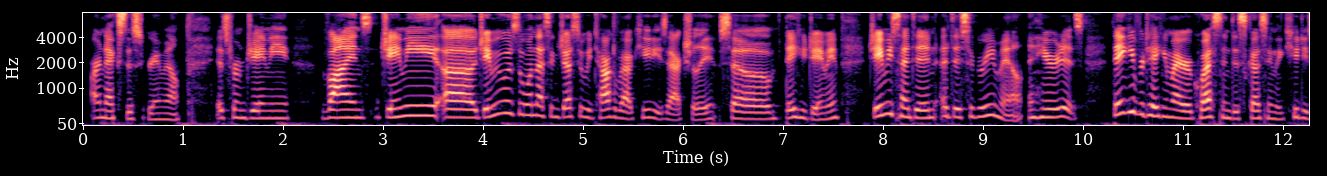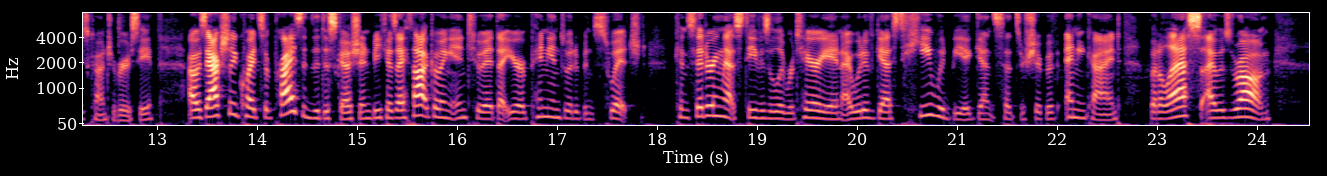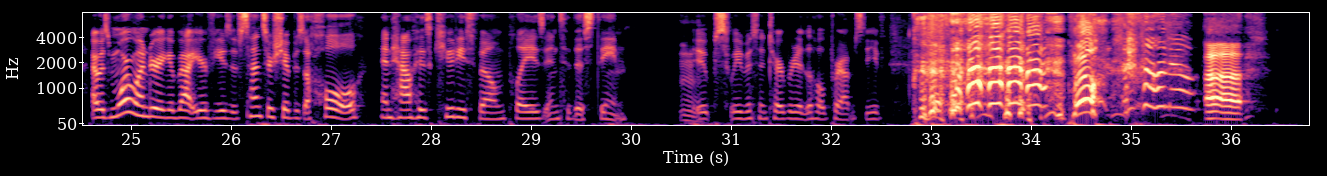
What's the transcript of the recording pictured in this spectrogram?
Our next disagree mail is from Jamie Vines. Jamie, uh, Jamie was the one that suggested we talk about cuties, actually. So thank you, Jamie. Jamie sent in a disagree mail, and here it is. Thank you for taking my request in discussing the cuties controversy. I was actually quite surprised at the discussion because I thought going into it that your opinions would have been switched. Considering that Steve is a libertarian, I would have guessed he would be against censorship of any kind, but alas, I was wrong. I was more wondering about your views of censorship as a whole and how his Cuties film plays into this theme. Mm. Oops, we misinterpreted the whole prompt, Steve. well, oh uh,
